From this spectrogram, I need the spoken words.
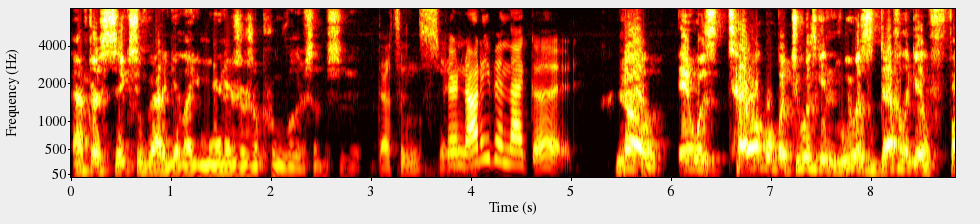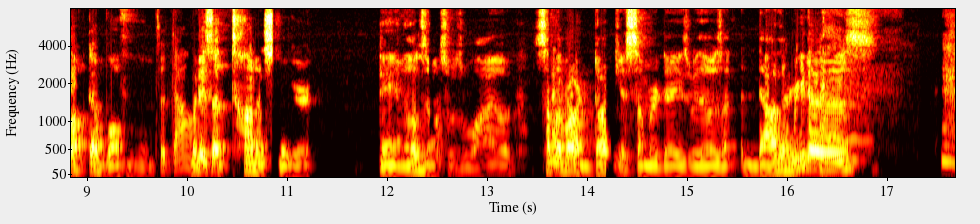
After six, you've got to get like manager's approval or some shit. That's insane. They're not even that good. No, it was terrible, but you was getting we was definitely getting fucked up off of them. It's a dollar. But it's a ton of sugar. Damn, those ones was wild. Some of our darkest summer days were those Dollaritos.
